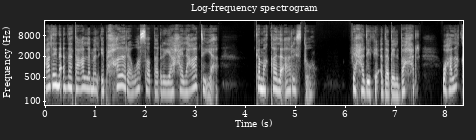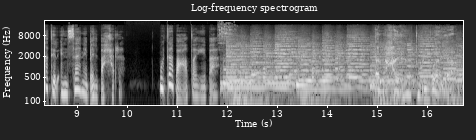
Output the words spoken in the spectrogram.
علينا أن نتعلم الإبحار وسط الرياح العاتية. كما قال أرسطو في حديث أدب البحر وعلاقة الإنسان بالبحر. متابعة طيبة. الحياة رواية.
